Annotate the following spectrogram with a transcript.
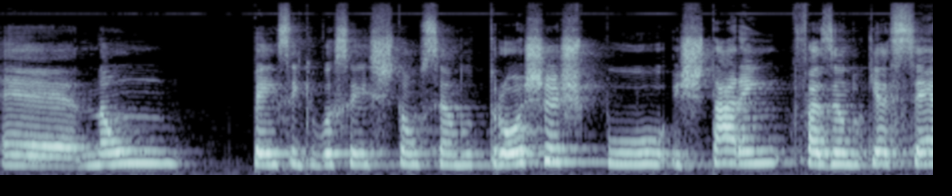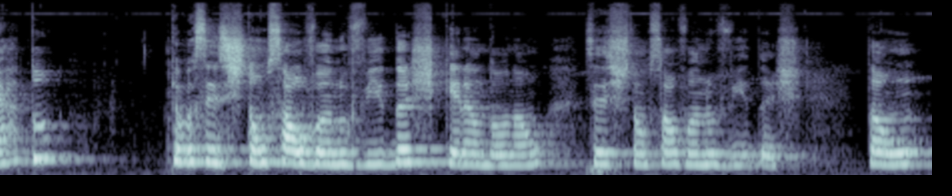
é, não pensem que vocês estão sendo trouxas por estarem fazendo o que é certo, que vocês estão salvando vidas, querendo ou não, vocês estão salvando vidas. Então,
